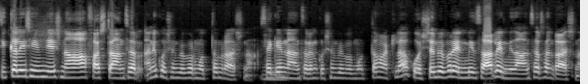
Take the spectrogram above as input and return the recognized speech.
తిక్కలేసి ఏం చేసిన ఫస్ట్ ఆన్సర్ అని క్వశ్చన్ పేపర్ మొత్తం రాసిన. సెకండ్ ఆన్సర్ అని క్వశ్చన్ పేపర్ మొత్తం అట్లా క్వశ్చన్ పేపర్ ఎనిమిది సార్లు ఎనిమిది ఆన్సర్స్ అని రాసిన.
